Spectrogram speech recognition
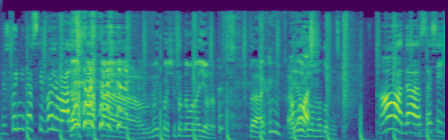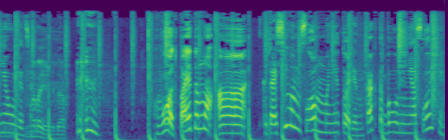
Бескудниковский бульвар. Мы почти с одного района. Так, а я жил на Дубинске. О, да, соседняя улица. На районе, да. Вот, поэтому а, красивым словом мониторинг. Как-то был у меня случай.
